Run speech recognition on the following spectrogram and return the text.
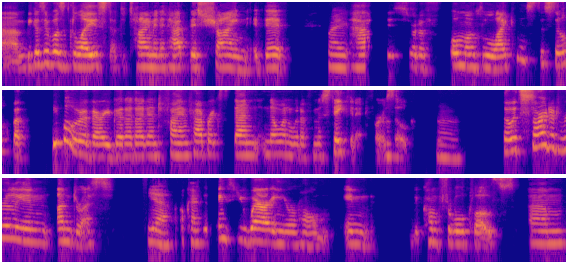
um, because it was glazed at the time and it had this shine, it did Right. have this sort of almost likeness to silk, but people were very good at identifying fabrics, then no one would have mistaken it for a Mhm. silk. Mm. So it started really in undress, Yeah. Okay. the things you wear in your home, in the comfortable clothes. Um,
